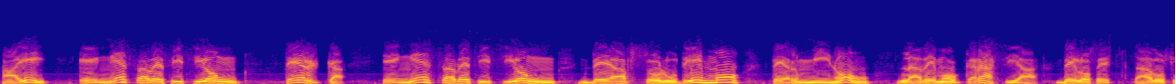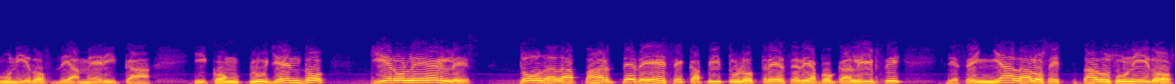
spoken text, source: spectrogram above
ahí, en esa decisión terca, en esa decisión de absolutismo, terminó la democracia de los Estados Unidos de América. Y concluyendo, quiero leerles toda la parte de ese capítulo 13 de Apocalipsis que señala a los Estados Unidos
